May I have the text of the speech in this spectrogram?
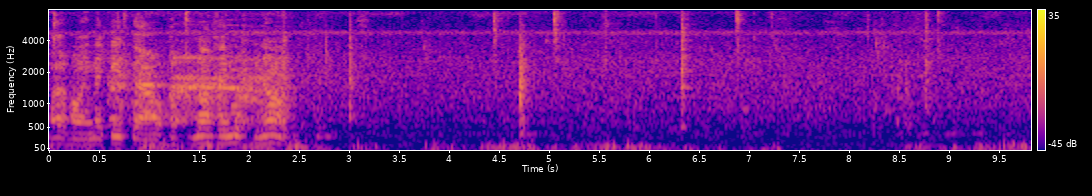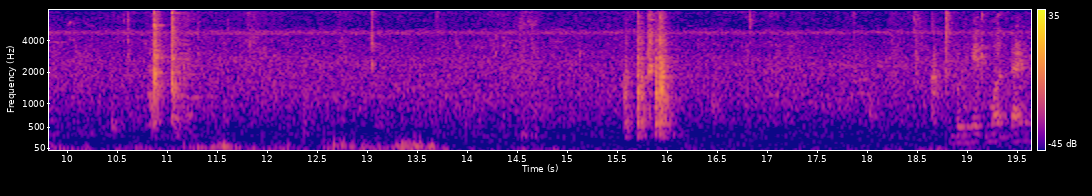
ก้อยหอยแม่กี้แปวกับน้องไข่มุกพี่น้อง ดหมดได้ใน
